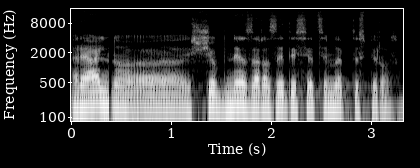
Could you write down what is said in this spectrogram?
реально, е, щоб не заразитися цим лептоспірозом?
